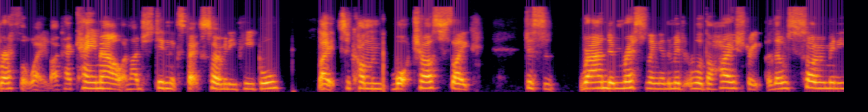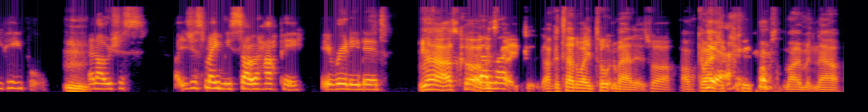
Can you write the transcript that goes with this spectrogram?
breath away like i came out and i just didn't expect so many people like to come and watch us like just random wrestling in the middle of the high street but there was so many people Mm. and i was just it just made me so happy it really did no, that's cool. I can, like- tell, I can tell the way you're talking about it as well. I'm glad Yeah. at the moment now.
